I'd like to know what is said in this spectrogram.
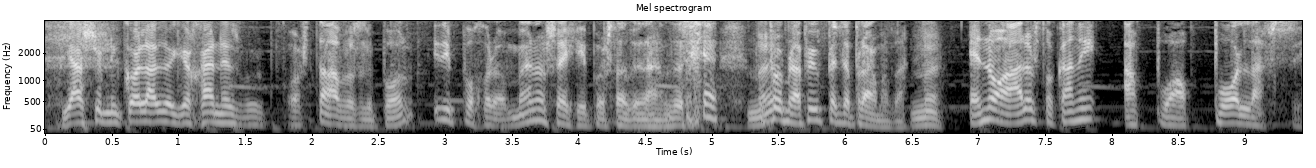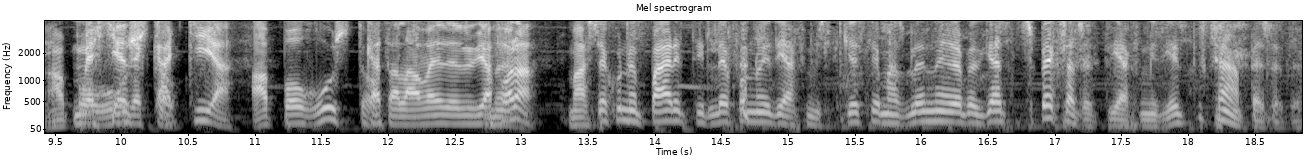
Γεια σου Νικόλα από το Johannesburg. Ο Σταύρος λοιπόν είναι υποχρεωμένος, έχει μπροστά του ένα και Ναι. πρέπει να πει πέντε πράγματα. Ναι. Ενώ ο άλλος το κάνει από απόλαυση. Από με γούστο. χεδεκακία. Από γούστο. Καταλαβαίνετε τη διαφορά; Ναι. Μας έχουν πάρει τηλέφωνο οι διαφημιστικές και μας λένε ρε παιδιά, τις παίξατε τη διαφημίση, γιατί τις ξαναπέζετε.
